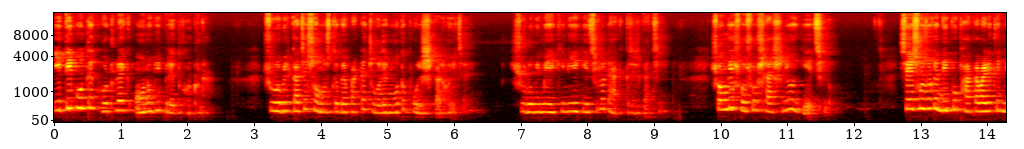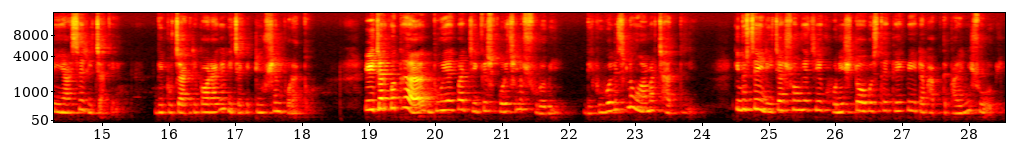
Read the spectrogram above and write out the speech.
ইতিমধ্যে ঘটল এক অনভিপ্রেত ঘটনা। সুরভির কাছে সমস্ত ব্যাপারটা জলের মতো পরিষ্কার হয়ে যায়। সুরভি মেয়েকে নিয়ে গিয়েছিল ডাক্তারের কাছে। সঙ্গে শ্বশুর শাশুড়িও গিয়েছিল। সেই সুযোগে দীপু ফাঁকা বাড়িতে নিয়ে আসে রিচাকে। দীপু চাকরি পাওয়ার আগে রিচাকে টিউশন পড়াতো। রিচার কথা দুই একবার জিজ্ঞেস করেছিল সুরভি। দীপু বলেছিল, ও আমার ছাত্রী। কিন্তু সেই রিচার সঙ্গে যে ঘনিষ্ঠ অবস্থায় দেখবে, এটা ভাবতে পারেনি সুরভি।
